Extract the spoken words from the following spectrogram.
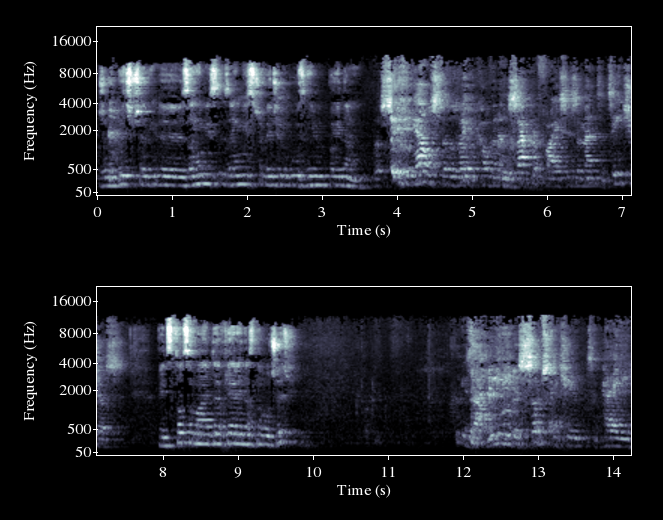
żeby być przed, y, zanim, jest, zanim jeszcze będziemy był z Nim pojednani. But something else those old covenant sacrifices are meant to teach us Więc to, co mają te ofiary nas nauczyć, is that we need a substitute to pay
